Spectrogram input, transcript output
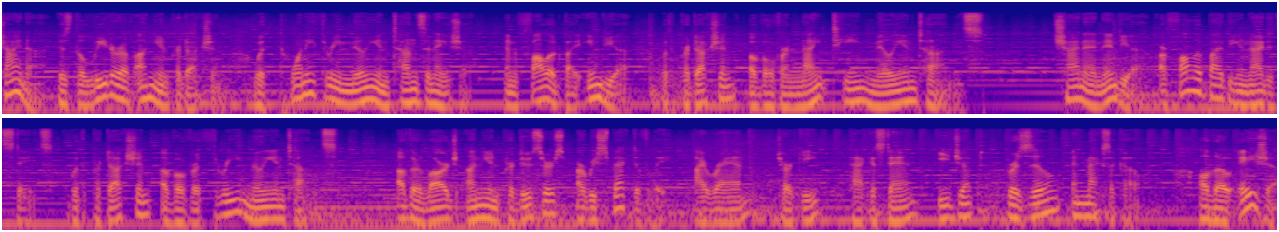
China is the leader of onion production with 23 million tons in Asia and followed by India with a production of over 19 million tons. China and India are followed by the United States with a production of over 3 million tons. Other large onion producers are respectively Iran, Turkey, Pakistan, Egypt, Brazil, and Mexico. Although Asia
